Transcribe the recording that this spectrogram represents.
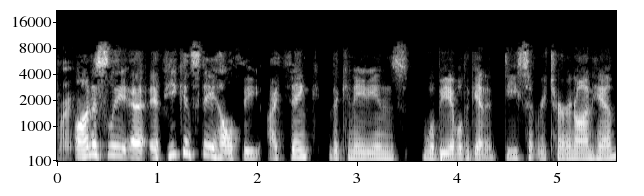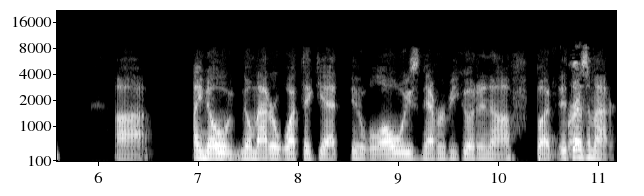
Right. Honestly, uh, if he can stay healthy, I think the Canadiens will be able to get a decent return on him. Uh, I know no matter what they get, it will always never be good enough, but it Right. doesn't matter.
